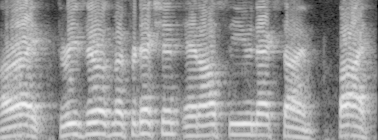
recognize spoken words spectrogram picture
All right, 3 zeros my prediction, and I'll see you next time. Bye.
